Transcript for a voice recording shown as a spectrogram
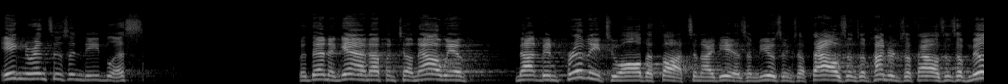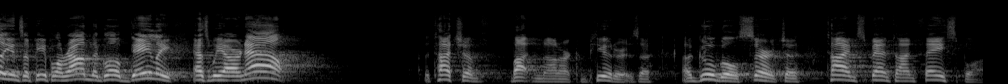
Ignorance is indeed bliss. But then again, up until now, we have not been privy to all the thoughts and ideas and musings of thousands, of hundreds of thousands, of millions of people around the globe daily as we are now. The touch of button on our computers, a, a Google search, a time spent on Facebook.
